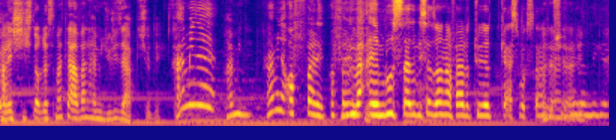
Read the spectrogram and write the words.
5 6 تا قسمت اول همینجوری ضبط شده. همینه. همینه. همینه. آفرین آفرین. و امروز 120 هزار نفر توی کست باکس دارن آره آره.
